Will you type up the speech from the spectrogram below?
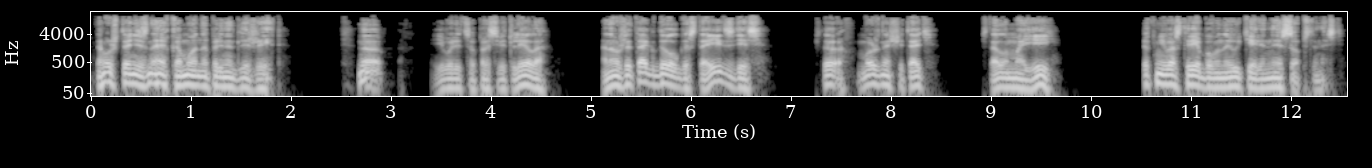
потому что не знаю, кому она принадлежит. Но его лицо просветлело. Она уже так долго стоит здесь, что, можно считать, стала моей, как невостребованная утерянная собственность.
